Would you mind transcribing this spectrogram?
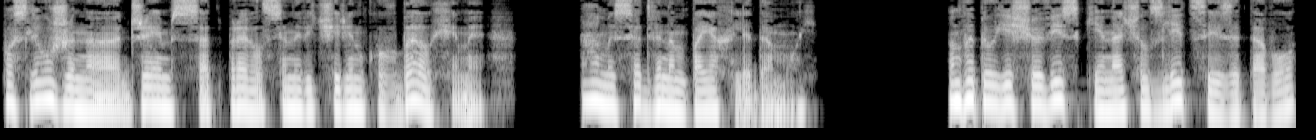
После ужина Джеймс отправился на вечеринку в Белхеме, а мы с Эдвином поехали домой. Он выпил еще виски и начал злиться из-за того,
